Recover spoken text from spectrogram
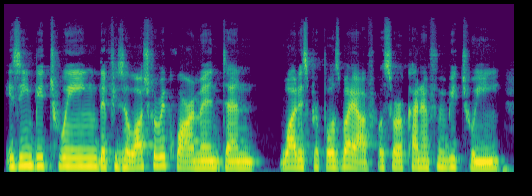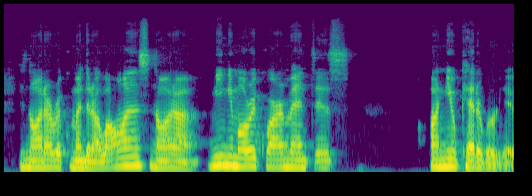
is in between the physiological requirement and what is proposed by AAFCO, so we're kind of in between. It's not a recommended allowance, not a minimal requirement, is a new category.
